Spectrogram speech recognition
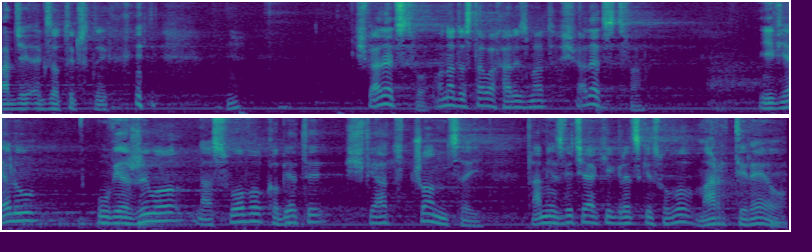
bardziej egzotycznych. Nie? Świadectwo. Ona dostała charyzmat świadectwa. I wielu uwierzyło na słowo kobiety świadczącej. Tam jest, wiecie, jakie greckie słowo? Martyreo.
